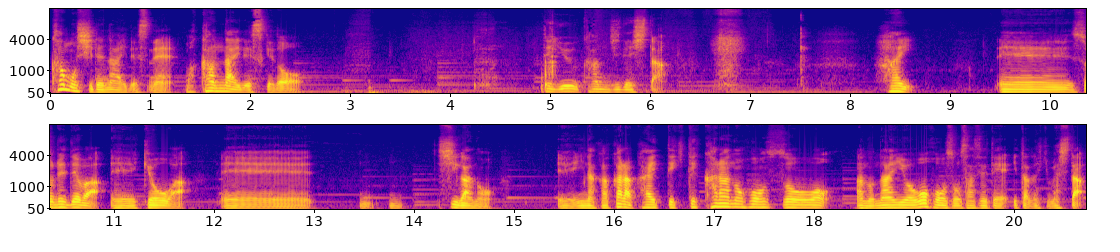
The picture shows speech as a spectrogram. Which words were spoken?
かもしれないですね。わかんないですけど。っていう感じでした。はい。えー、それでは、えー、今日は、えー、滋賀の、え、田舎から帰ってきてからの放送を、あの内容を放送させていただきました。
